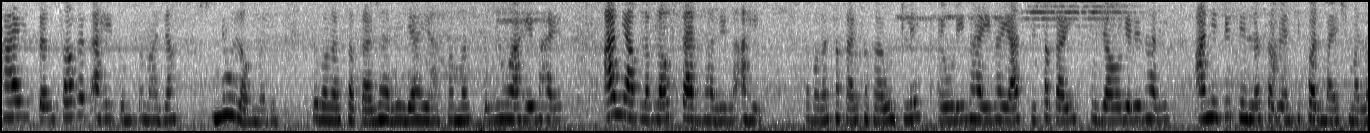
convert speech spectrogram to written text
हाय तर स्वागत आहे तुमचं माझ्या न्यू ब्लॉगमध्ये तर बघा सकाळ झालेली आहे असा मस्त व्ह्यू आहे बाहेर. आणि आपला ब्लॉग स्टार्ट झालेला आहे. तर बघा सकाळी सकाळी उठले. एवढी घाई घाई असते सकाळी पूजा वगैरे झाली. आणि टिफिनला सगळ्यांची फरमाईश मला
